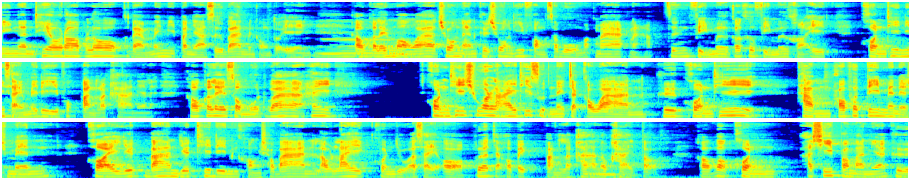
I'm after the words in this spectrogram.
มีเงินเที่ยวรอบโลก แต่ไม่มีปัญญาซื้อบ้านเป็นของตัวเองอืมเขาก็เลยมองว่าช่วงนั้นคือช่วงที่ฟองสบู่มากๆนะครับ ซึ่งฝีมือก็คือฝีมือของไอ้คนที่นิสัยไม่ดีพวกปั่นราคาเนี่ยแหละเขาก็เลยสมมุติว่าให้คนที่ชั่วร้ายที่สุดในจักรวาล คือคนที่ทำ property management คอยยึดบ้านยึดที่ดินของชาวบ้านแล้วไล่คนอยู่อาศัยออก เพื่อจะเอาไปปั่นราคาแล้วขายต่อ เขาบอกคนอาชีพประมาณเนี้ยคือ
